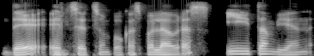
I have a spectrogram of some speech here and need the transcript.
de El sexo en pocas palabras, y también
